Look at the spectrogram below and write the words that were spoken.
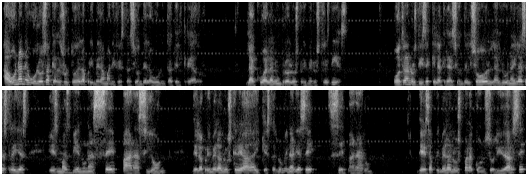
a una nebulosa que resultó de la primera manifestación de la voluntad del Creador, la cual alumbró los primeros tres días. Otra nos dice que la creación del Sol, la Luna y las estrellas es más bien una separación de la primera luz creada y que estas luminarias se separaron de esa primera luz para consolidarse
